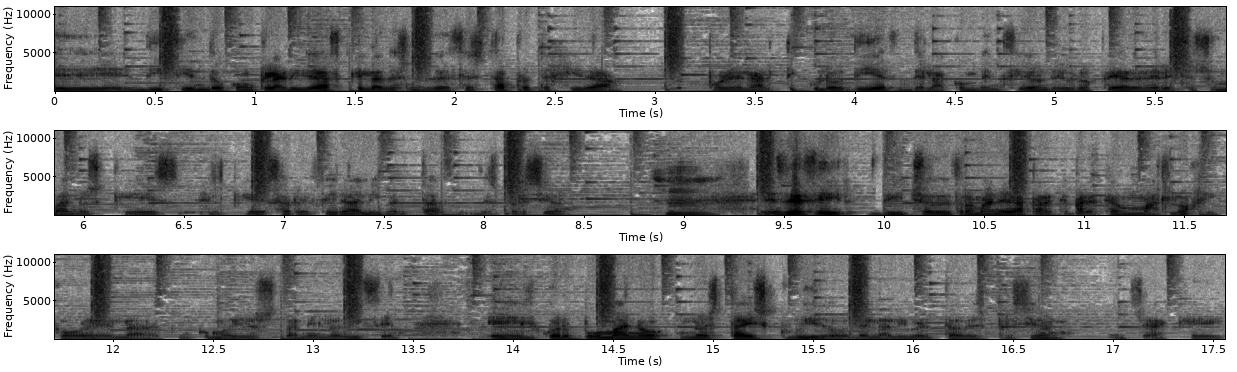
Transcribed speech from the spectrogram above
eh, diciendo con claridad que la desnudez está protegida por el artículo 10 de la Convención Europea de Derechos Humanos, que es el que se refiere a libertad de expresión. Hmm. Es decir, dicho de otra manera, para que parezca aún más lógico, eh, como ellos también lo dicen, el cuerpo humano no está excluido de la libertad de expresión. O sea que,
